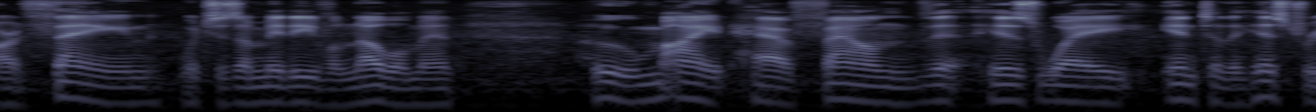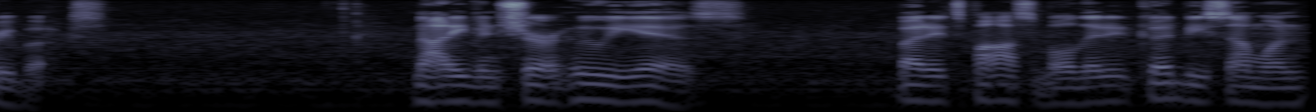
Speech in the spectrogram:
or thane, which is a medieval nobleman, who might have found the, his way into the history books. Not even sure who he is, but it's possible that it could be someone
